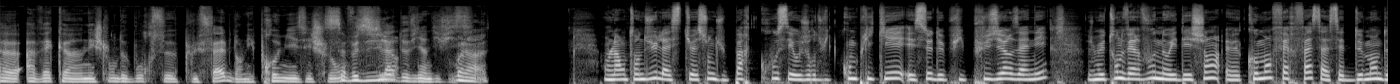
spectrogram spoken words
euh, avec un échelon de bourse plus faible, dans les premiers échelons, Ça veut cela dire- devient difficile. Voilà. On l'a entendu, la situation du parc Crous est aujourd'hui compliquée et ce depuis plusieurs années. Je me tourne vers vous, Noé Deschamps. Euh, comment faire face à cette demande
